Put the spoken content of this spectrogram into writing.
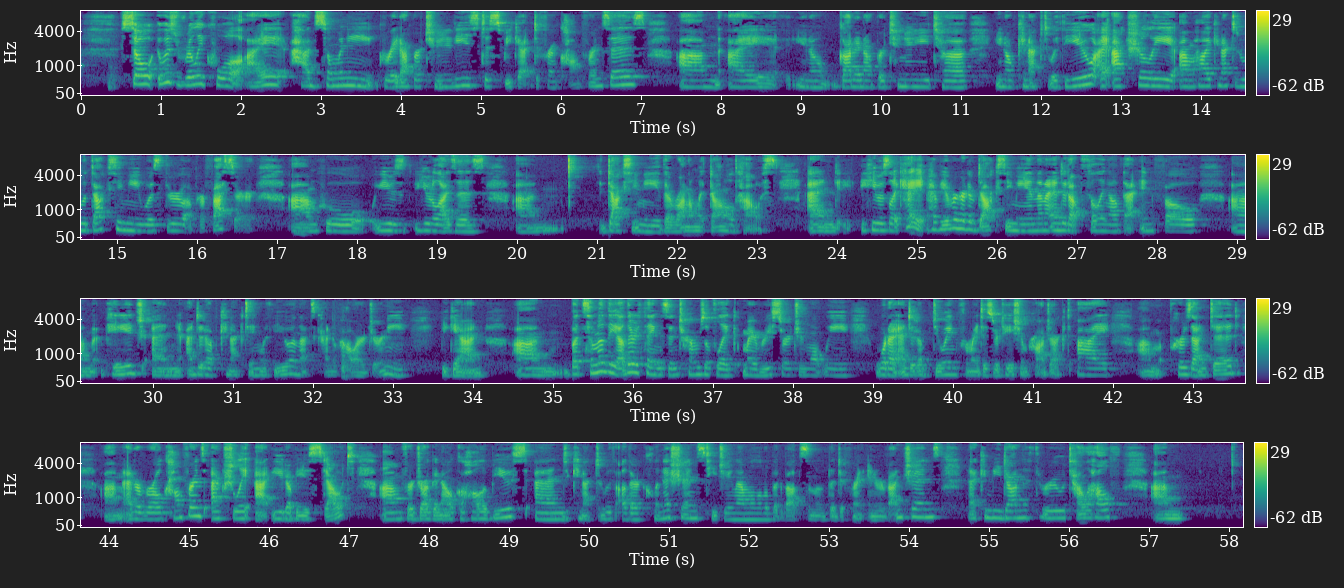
So it was really cool. I had so many great opportunities to speak at different conferences. Um, I, you know, got an opportunity to, you know, connect with you. I actually, um, how I connected with Doxy.me was through a professor um, who use, utilizes um, Doxy.me, the Ronald McDonald House. And he was like, Hey, have you ever heard of Doxy.me? And then I ended up filling out that info um, page and ended up connecting with you. And that's kind of how our journey began. Um, but some of the other things in terms of like my research and what we what I ended up doing for my dissertation project, I um, presented um, at a rural conference actually at UW Stout um, for drug and alcohol abuse and connected with other clinicians, teaching them a little bit about some of the different interventions that can be done through telehealth.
